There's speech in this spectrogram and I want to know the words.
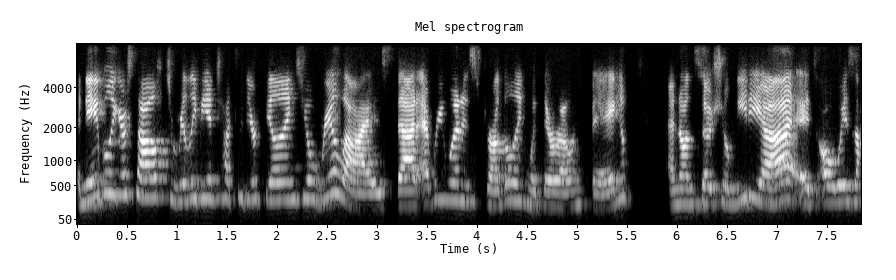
enable yourself to really be in touch with your feelings you'll realize that everyone is struggling with their own thing and on social media it's always a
